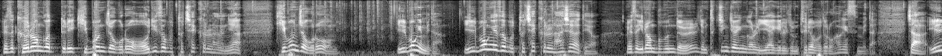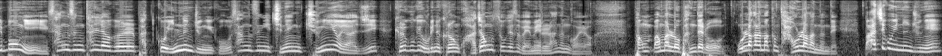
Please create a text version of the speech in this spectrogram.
그래서 그런 것들이 기본적으로 어디서부터 체크를 하느냐? 기본적으로 일봉입니다 일봉에서부터 체크를 하셔야 돼요. 그래서 이런 부분들 좀 특징적인 걸 이야기를 좀 드려보도록 하겠습니다. 자, 일봉이 상승 탄력을 받고 있는 중이고 상승이 진행 중이어야지 결국에 우리는 그런 과정 속에서 매매를 하는 거예요. 막말로 반대로 올라갈 만큼 다 올라갔는데 빠지고 있는 중에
